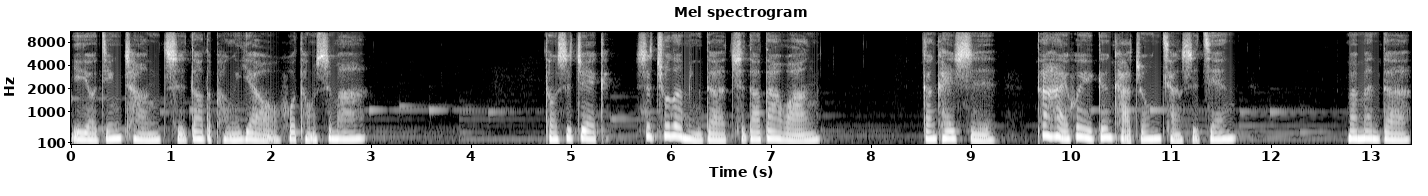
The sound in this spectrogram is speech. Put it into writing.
也有经常迟到的朋友或同事吗？同事 Jack。是出了名的迟到大王。刚开始，他还会跟卡中抢时间，慢慢的，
